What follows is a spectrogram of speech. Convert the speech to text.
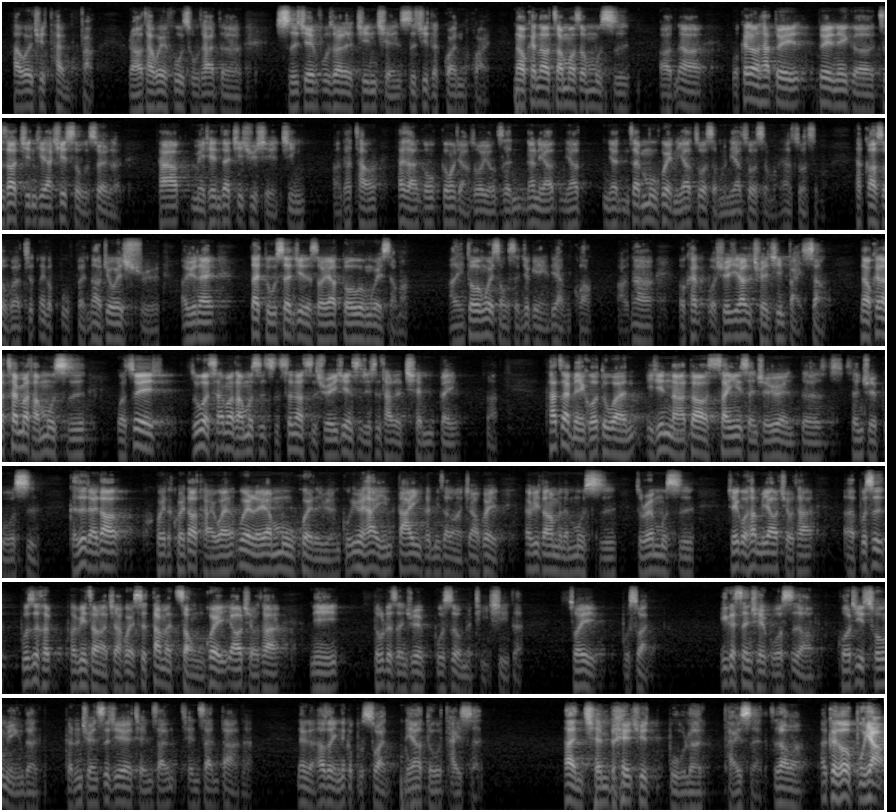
他会去探访，然后他会付出他的时间、付出他的金钱、实际的关怀。那我看到张茂生牧师啊，那我看到他对对那个，直到今天他七十五岁了，他每天在继续写经啊。他常他常跟跟我讲说，永成，那你要你要你要你在牧会你要做什么？你要做什么？要做什么？他告诉我就那个部分，那我就会学啊。原来在读圣经的时候要多问为什么啊？你多问为什么，神就给你亮光啊。那我看我学习他的全心摆上。那我看到蔡茂堂牧师，我最如果蔡茂堂牧师只身上只学一件事情是他的谦卑啊，他在美国读完已经拿到三一神学院的神学博士，可是来到回回到台湾，为了要牧会的缘故，因为他已经答应和平长老教会要去当他们的牧师、主任牧师，结果他们要求他，呃，不是不是和和平长老教会，是他们总会要求他，你读的神学不是我们体系的，所以不算。一个神学博士哦，国际出名的，可能全世界前三前三大的，那个他说你那个不算，你要读台神，他很谦卑去补了台神，知道吗？他可是我不要，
